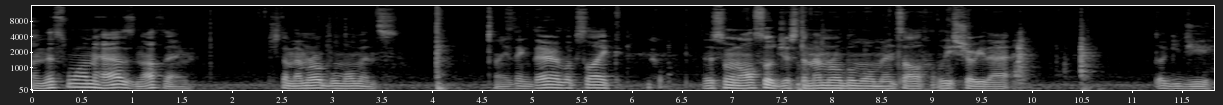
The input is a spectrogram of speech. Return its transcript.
And this one has nothing. Just a memorable moments. Anything there looks like. This one also just a memorable moment. I'll at least show you that. Dougie G.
